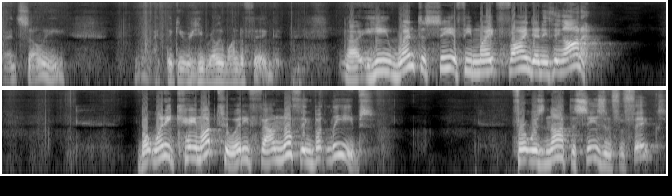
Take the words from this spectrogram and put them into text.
And so he, I think he, he really wanted a fig. Uh, he went to see if he might find anything on it. But when he came up to it, he found nothing but leaves, for it was not the season for figs.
